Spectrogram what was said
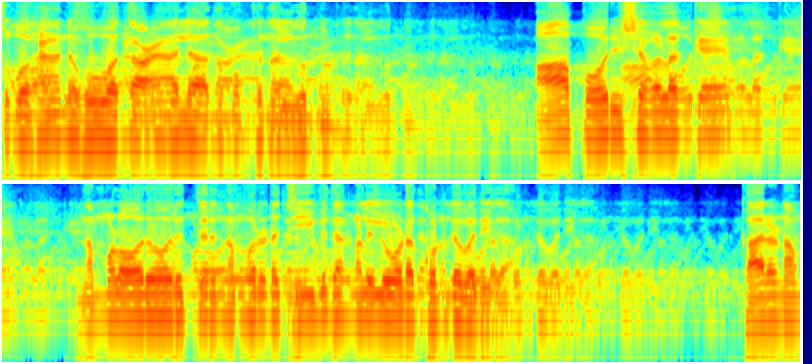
സുബാനുഹുവ തായാല നമുക്ക് നൽകുന്നുണ്ട്. ആ പോരിഷകളൊക്കെ നമ്മൾ ഓരോരുത്തരും നമ്മളുടെ ജീവിതങ്ങളിലൂടെ കൊണ്ടുവരിക കൊണ്ടുവരിക. കാരണം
